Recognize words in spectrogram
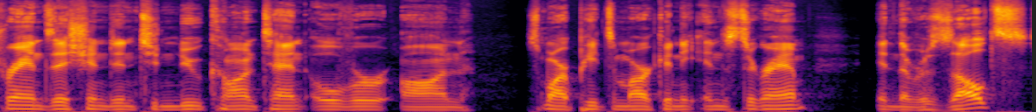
transitioned into new content over on Smart Pizza Marketing Instagram in the results.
